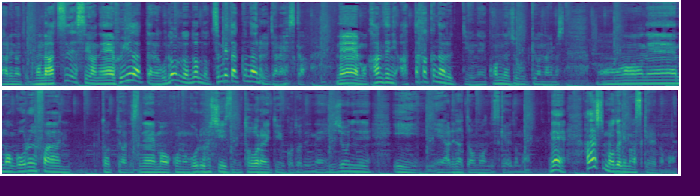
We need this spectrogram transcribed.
あれなんてもう夏ですよね。冬だったらどんどんどんどん冷たくなるじゃないですか。ねもう完全にあったかくなるっていうねこんな状況になりました。もうねもうゴルファーにとってはですねもうこのゴルフシーズン到来ということでね非常にねいいあれだと思うんですけれども。ね話戻りますけれども。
